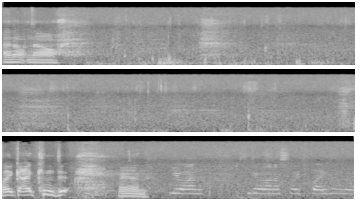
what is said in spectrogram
I don't know. Like I can do, man. You want? Do you want to switch places or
